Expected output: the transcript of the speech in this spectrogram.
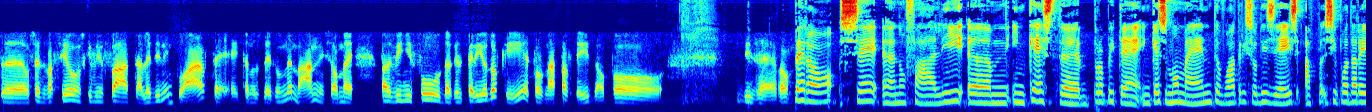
uh, osservazioni che abbiamo fatto le diano in parte e che non si una mano, insomma, per venire fuori da quel periodo qui e tornare a partire dopo di zero. Però se eh, non fali, ehm, in questo in questo momento, vostri sodisei, si può dare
